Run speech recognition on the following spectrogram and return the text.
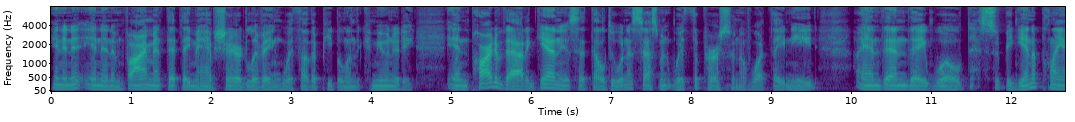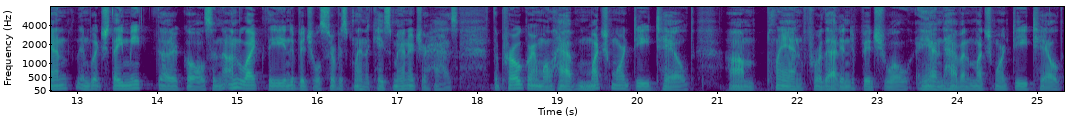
in an, in an environment that they may have shared living with other people in the community. And part of that, again, is that they'll do an assessment with the person of what they need and then they will begin a plan in which they meet their goals. And unlike the individual service plan the case manager has, the program will have much more detailed um, plan for that individual and have a much more detailed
